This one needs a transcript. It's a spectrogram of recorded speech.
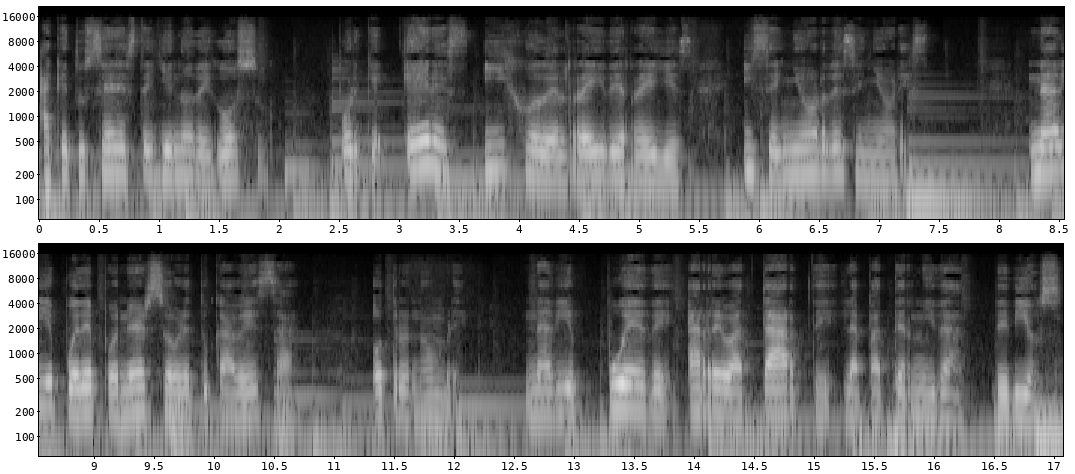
a que tu ser esté lleno de gozo, porque eres hijo del Rey de Reyes y Señor de Señores. Nadie puede poner sobre tu cabeza otro nombre. Nadie puede arrebatarte la paternidad de Dios.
